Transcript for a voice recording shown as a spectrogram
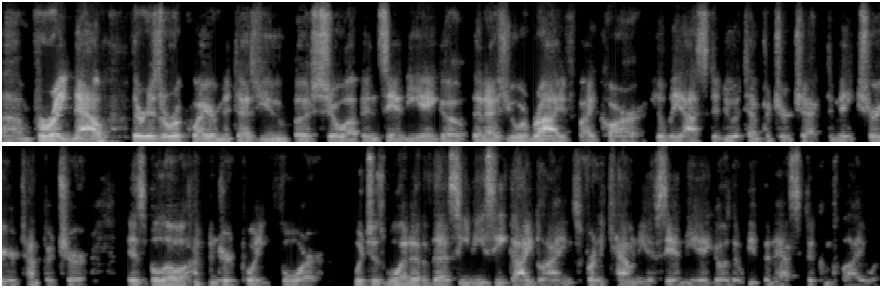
Um, for right now, there is a requirement as you uh, show up in San Diego that as you arrive by car, you'll be asked to do a temperature check to make sure your temperature is below 100.4, which is one of the CDC guidelines for the county of San Diego that we've been asked to comply with.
